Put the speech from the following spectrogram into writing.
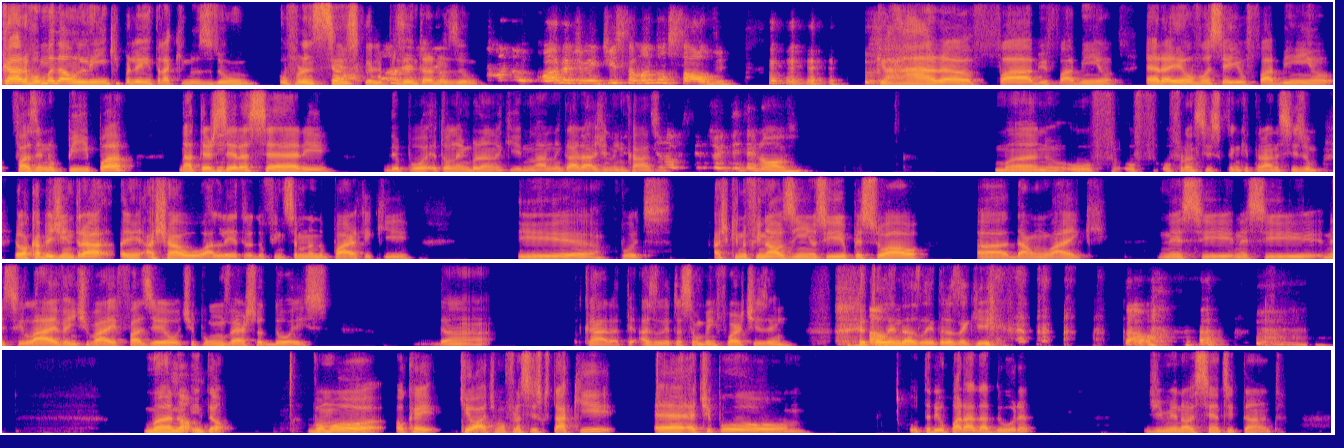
Cara, vou mandar um link para ele entrar aqui no Zoom. O Francisco, ele precisa entrar no Zoom. Coab Adventista manda um salve. Cara, Fábio, Fabinho, era eu, você e o Fabinho fazendo pipa na terceira série. Depois, eu tô lembrando aqui, lá na garagem, lá em casa. 1989. Mano, o, o, o Francisco tem que entrar nesse Zoom. Eu acabei de entrar, achar o, a letra do fim de semana no parque aqui. E, putz, acho que no finalzinho, se o pessoal uh, dar um like nesse, nesse, nesse live, a gente vai fazer tipo um verso 2. Da... Cara, as letras são bem fortes, hein? Eu tô Não. lendo as letras aqui. Não. Mano, então, vamos. Ok, que ótimo. O Francisco está aqui. É, é, tipo o trio Parada Dura, de 1900 e tanto.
